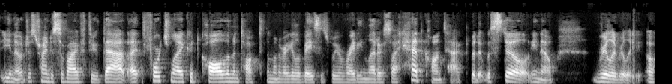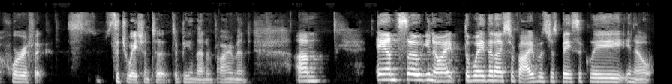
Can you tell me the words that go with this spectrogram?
you know just trying to survive through that I, fortunately i could call them and talk to them on a regular basis. We were writing letters so i had contact but it was still you know really really a horrific situation to to be in that environment. Um, and so you know i the way that i survived was just basically you know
